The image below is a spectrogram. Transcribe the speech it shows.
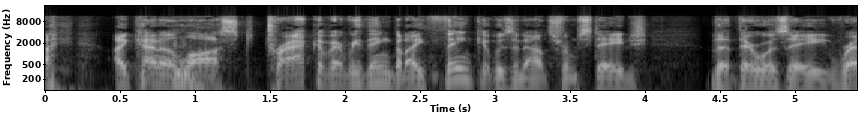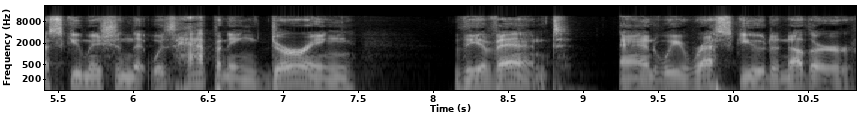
I, I kind of lost track of everything, but I think it was announced from stage that there was a rescue mission that was happening during the event, and we rescued another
